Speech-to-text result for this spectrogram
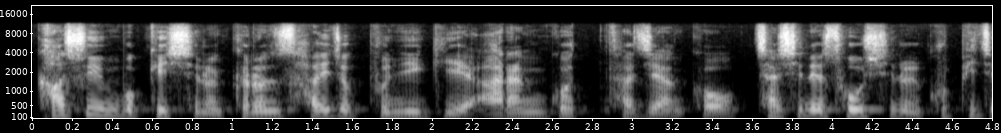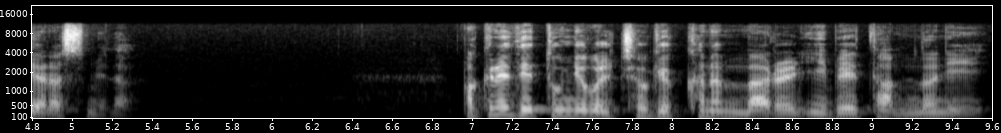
가수 윤복희 씨는 그런 사회적 분위기에 아랑곳하지 않고 자신의 소신을 굽히지 않았습니다. 박근혜 대통령을 저격하는 말을 입에 담느니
